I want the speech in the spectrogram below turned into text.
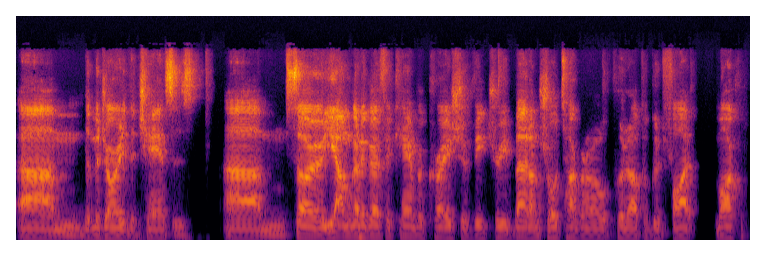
um, the majority of the chances. Um, so yeah, I'm going to go for Canberra Croatia victory, but I'm sure Tuggeranong will put up a good fight. Michael.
